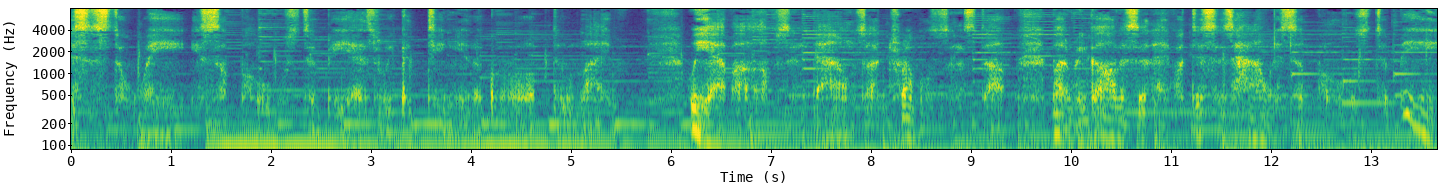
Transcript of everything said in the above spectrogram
this is the way it's supposed to be as we continue to grow up through life. We have our ups and downs, our troubles and stuff, but regardless of that, but this is how it's supposed to be.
